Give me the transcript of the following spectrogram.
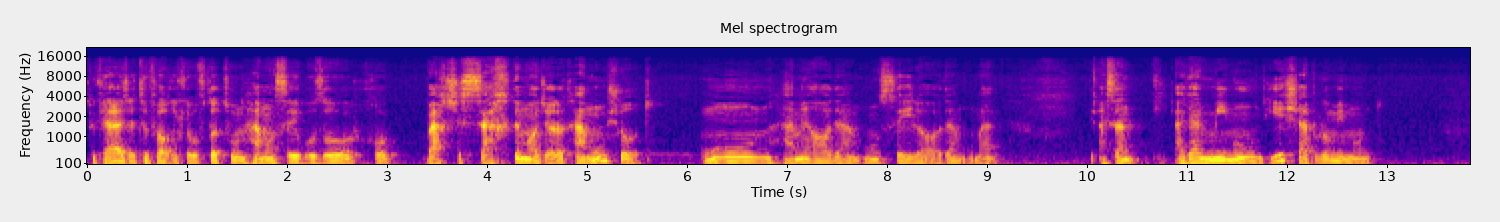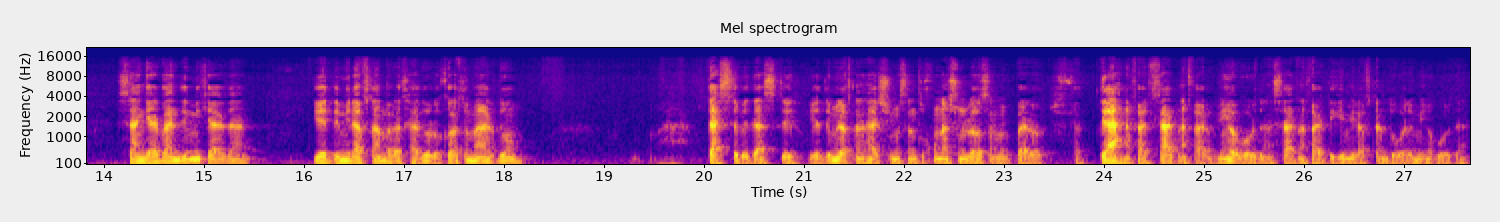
تو کرج اتفاقی که افتاد تو اون هماسه بزرگ خب بخش سخت ماجرا تموم شد. اون همه آدم اون سیل آدم اومد. اصلا اگر میموند یه شب رو میموند. سنگربندی می‌کردن. یه عده می‌رفتن برای تدارکات مردم. دسته به دسته. یه عده می‌رفتن هر چی مثلا تو خونشون لازمه برای ده نفر صد نفر می آوردن صد نفر دیگه می‌رفتن دوباره می آوردن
